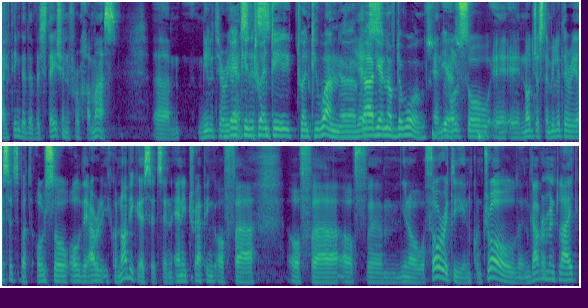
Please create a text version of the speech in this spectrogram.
I think the devastation for Hamas, um, military back assets, in 2021, uh, yes. Guardian of the Walls, and yes. also uh, uh, not just the military assets, but also all the other economic assets and any trapping of. of, of um, you know authority and control and government like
